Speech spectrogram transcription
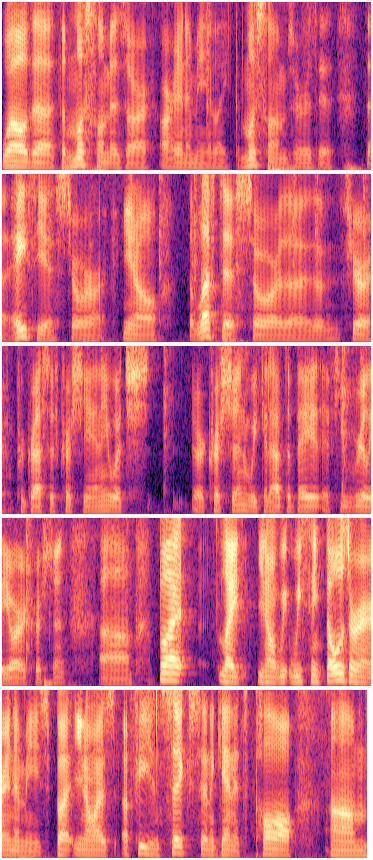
well, the the Muslim is our our enemy, like the Muslims or the the atheist or you know the leftists or the, the if you're a progressive Christianity, which or Christian, we could have debate if you really are a Christian. Um, but like you know, we, we think those are our enemies. But you know, as Ephesians six, and again, it's Paul. Um,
